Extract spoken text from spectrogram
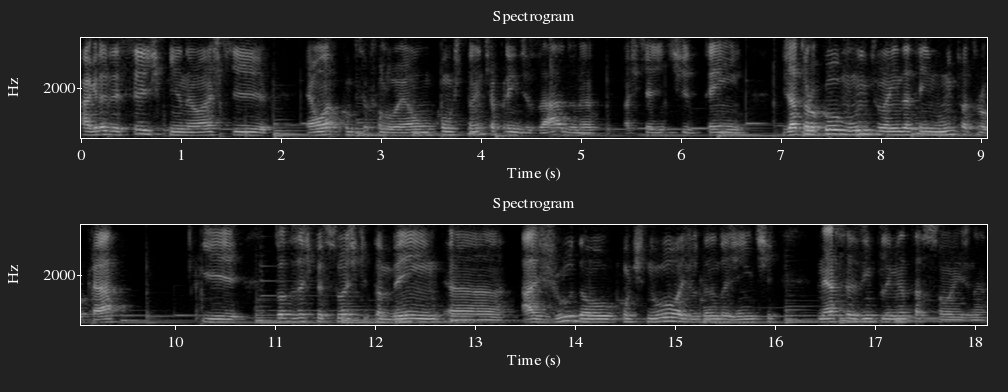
agradecer, Espina, eu acho que é uma, como você falou, é um constante aprendizado, né? Acho que a gente tem, já trocou muito, ainda tem muito a trocar e todas as pessoas que também uh, ajudam ou continuam ajudando a gente nessas implementações, né?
